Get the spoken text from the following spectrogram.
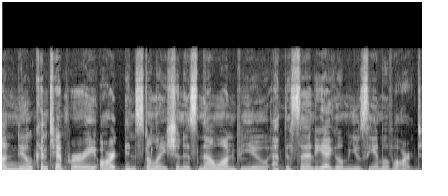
A new contemporary art installation is now on view at the San Diego Museum of Art.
